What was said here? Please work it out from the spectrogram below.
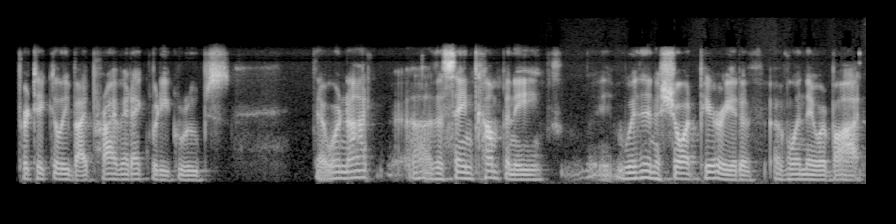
particularly by private equity groups, that were not uh, the same company within a short period of, of when they were bought.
